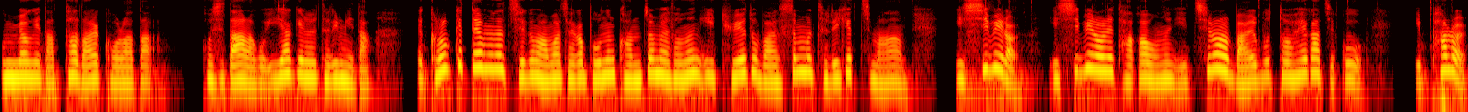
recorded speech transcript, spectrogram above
분명히 나타날 거라다 것이다라고 이야기를 드립니다. 네, 그렇기 때문에 지금 아마 제가 보는 관점에서는 이 뒤에도 말씀을 드리겠지만 이 11 월, 이 11 월이 다가오는 이 7 월 말부터 해 가지고 이 8 월,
